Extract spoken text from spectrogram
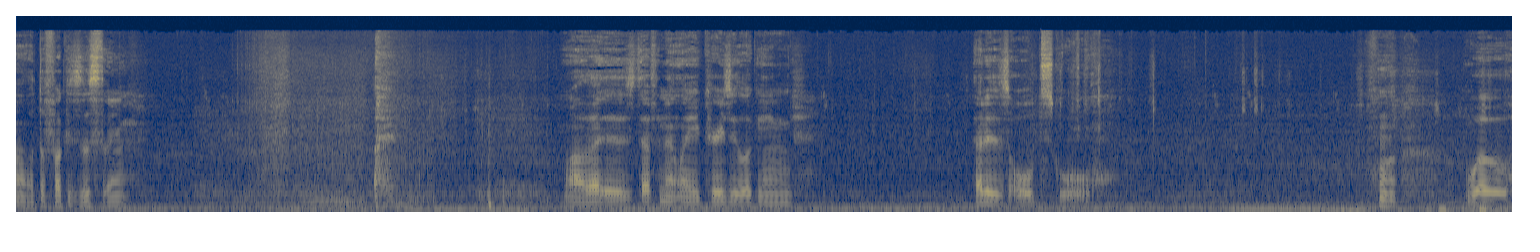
Oh, what the fuck is this thing? Wow, that is definitely crazy looking. That is old school. Whoa.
